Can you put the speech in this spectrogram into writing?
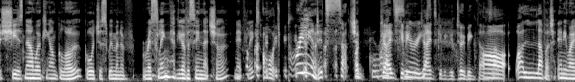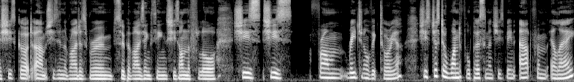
she is now working on Glow, Gorgeous Women of Wrestling. Have you ever seen that show, Netflix? oh, it's brilliant. It's such a great Jane's giving series. Jane's giving you two big thumbs up. Oh, I love it. Anyway, she's got um, she's in the writers' room supervising things. She's on the floor. She's she's from regional Victoria. She's just a wonderful person, and she's been out from LA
